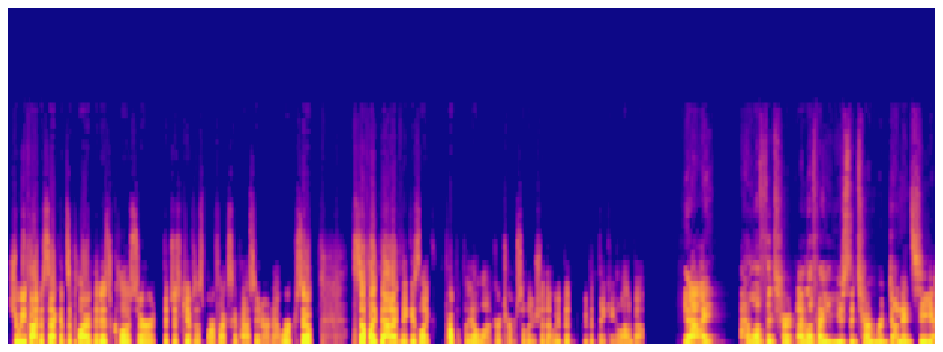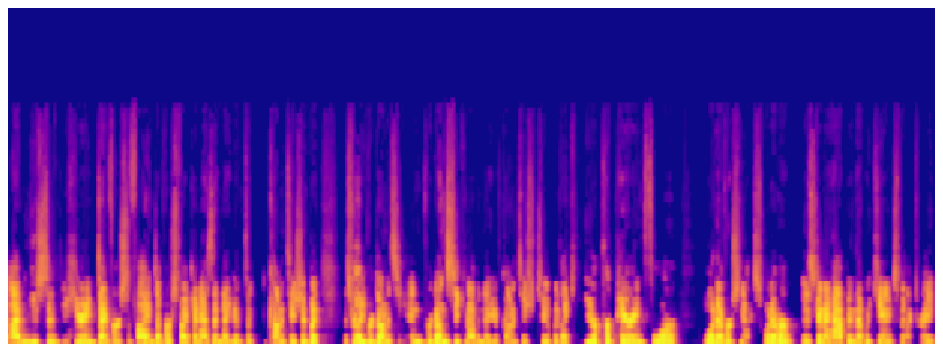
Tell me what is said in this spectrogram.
should we find a second supplier that is closer that just gives us more flex capacity in our network? So stuff like that i think is like probably a longer term solution that we've been we've been thinking a lot about. Yeah i i love the term i love how you use the term redundancy. I'm used to hearing diversify and diversify kind of has a negative connotation but it's really redundancy and redundancy can have a negative connotation too but like you're preparing for whatever's next whatever is going to happen that we can't expect right?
